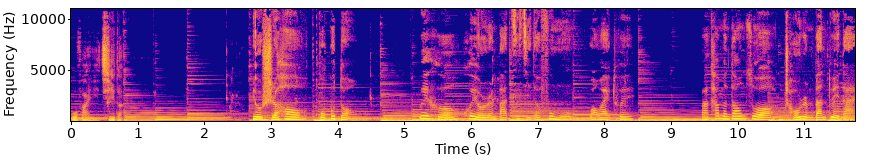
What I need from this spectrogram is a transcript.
无法遗弃的。有时候我不懂，为何会有人把自己的父母往外推，把他们当作仇人般对待。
